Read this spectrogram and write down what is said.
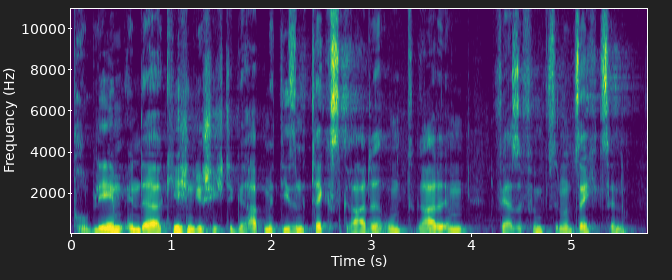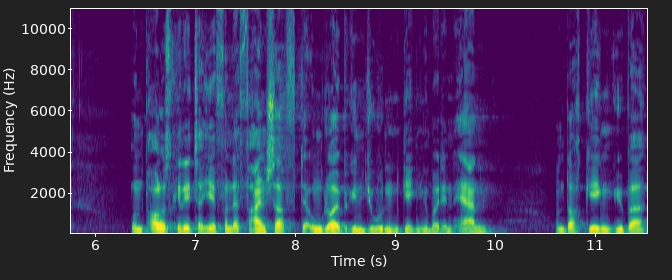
Problem in der Kirchengeschichte gehabt mit diesem Text gerade und gerade im Verse 15 und 16. Und Paulus redet ja hier von der Feindschaft der ungläubigen Juden gegenüber den Herrn und auch gegenüber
